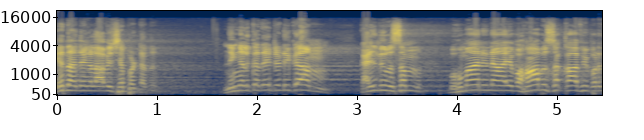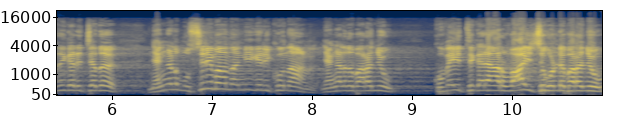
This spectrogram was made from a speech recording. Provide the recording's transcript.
എന്നാണ് ഞങ്ങൾ ആവശ്യപ്പെട്ടത്. നിങ്ങൾക്കത് ഏറ്റെടുക്കാം. കഴിഞ്ഞ ദിവസം ബഹുമാനനായ വഹാബ് സഖാഫി പ്രതികരിച്ചത് ഞങ്ങൾ മുസ്ലിമാന്ന് അംഗീകരിക്കുന്നതാണ് ഞങ്ങളത് പറഞ്ഞു. കുവൈത്ത് കരാർ വായിച്ചുകൊണ്ട് പറഞ്ഞു.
